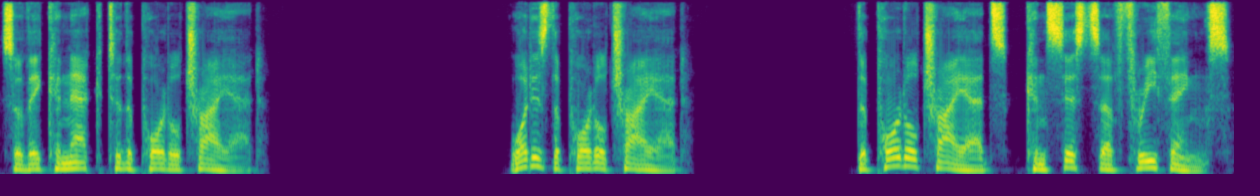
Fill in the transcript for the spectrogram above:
so they connect to the portal triad. What is the portal triad? The portal triads consists of three things.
